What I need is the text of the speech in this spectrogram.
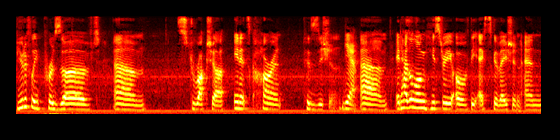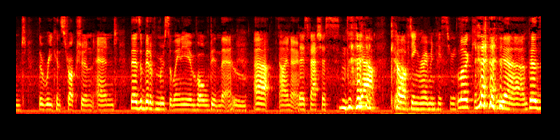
beautifully preserved um, structure in its current position. yeah. Um, it has a long history of the excavation and the reconstruction, and there's a bit of Mussolini involved in there. Uh, I know. There's fascists. Yeah. Co-opting Roman history. Look, yeah, there's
